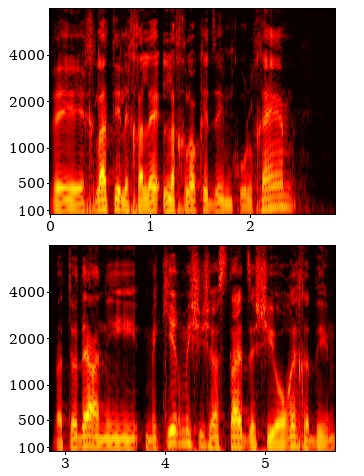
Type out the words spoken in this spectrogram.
והחלטתי לחלק, לחלוק את זה עם כולכם. ואתה יודע, אני מכיר מישהי שעשתה את זה שהיא עורכת דין.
